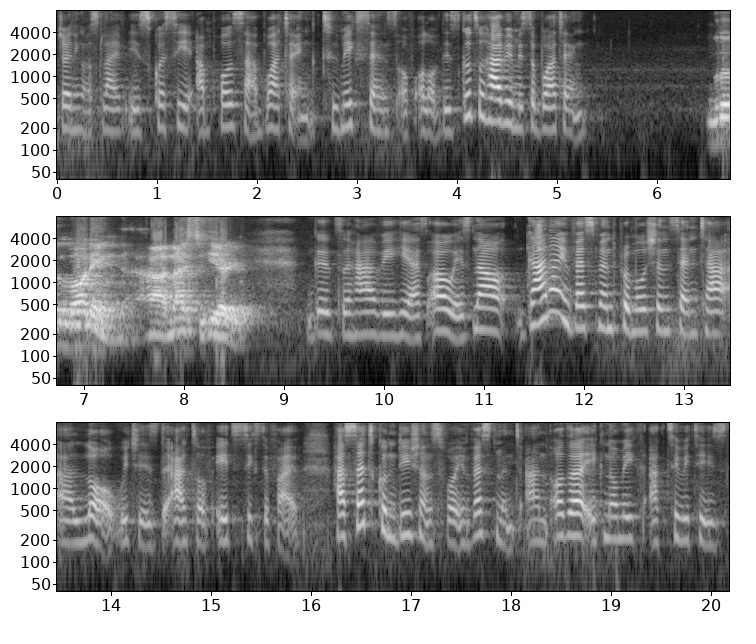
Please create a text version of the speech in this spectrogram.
Joining us live is Kwasi Amponsah Boateng to make sense of all of this. Good to have you, Mr. Boateng. Good morning. Uh, nice to hear you. Good to have you here as always. Now, Ghana Investment Promotion Center uh, law, which is the Act of 865, has set conditions for investment and other economic activities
